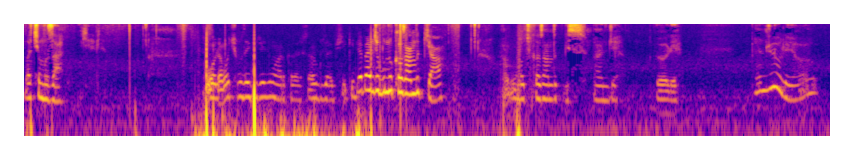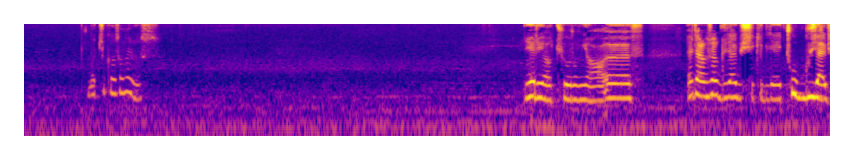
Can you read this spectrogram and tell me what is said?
maçımıza girelim. Bo'yla maçımıza girelim arkadaşlar güzel bir şekilde. Bence bunu kazandık ya. ya bu maçı kazandık biz bence. Öyle. Bence öyle ya. Maçı kazanırız. Nereye atıyorum ya öf. Evet arkadaşlar güzel bir şekilde çok güzel bir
